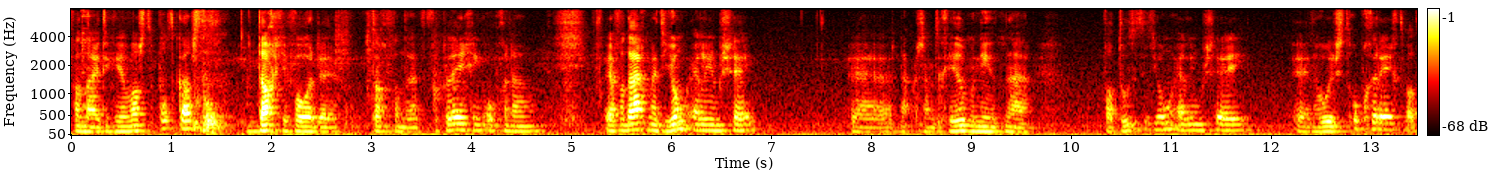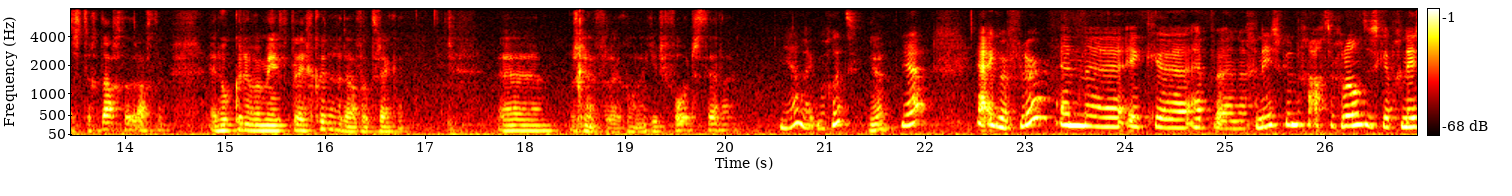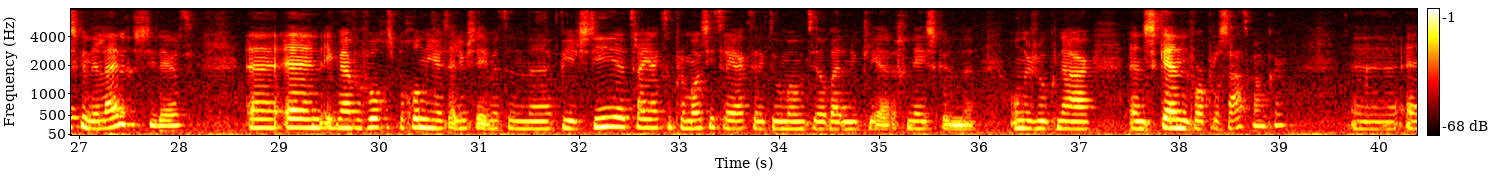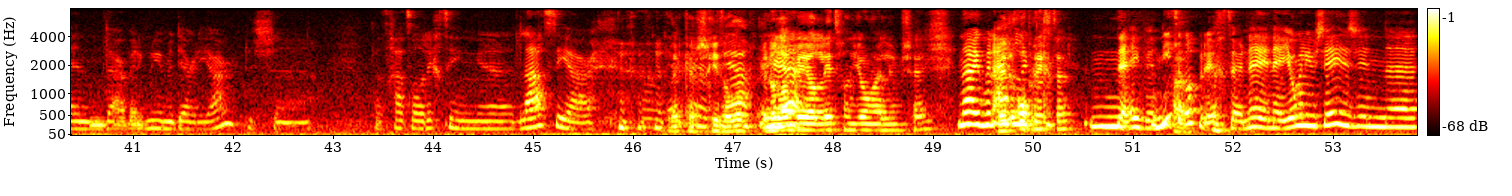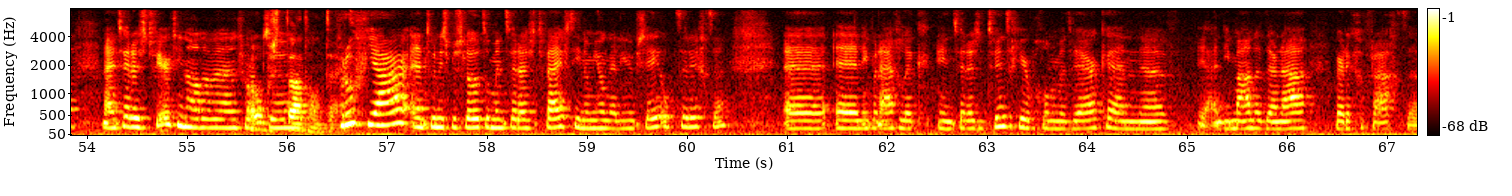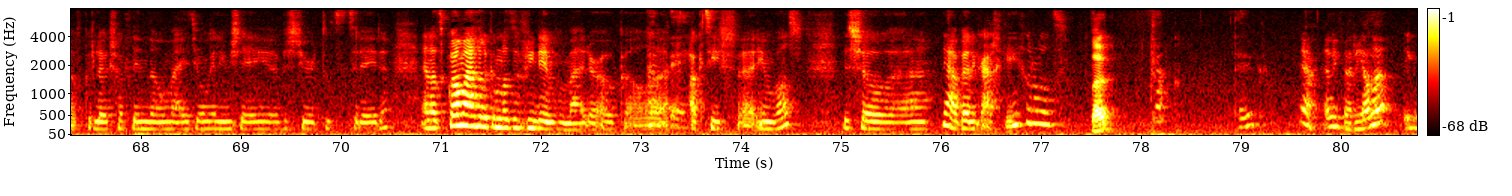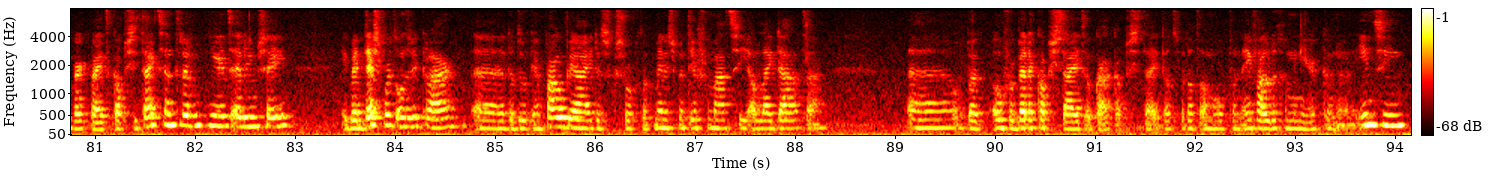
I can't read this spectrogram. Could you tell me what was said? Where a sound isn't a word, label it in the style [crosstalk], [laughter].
van Nightingale was de podcast. Een dagje voor de dag van de verpleging opgenomen. Uh, vandaag met Jong LUMC. Uh, nou, we zijn natuurlijk heel benieuwd naar wat doet het, het Jong LUMC? En hoe is het opgericht? Wat is de gedachte erachter? En hoe kunnen we meer verpleegkundigen daarvoor trekken? Uh, misschien even leuk om jullie voor te stellen. Ja, lijkt me goed. Ja? Ja, ja ik ben Fleur en ik heb een geneeskundige achtergrond. Dus ik heb geneeskunde in Leiden gestudeerd. Uh, en ik ben vervolgens begonnen hier het LUMC met een PhD-traject, een promotietraject. En ik doe momenteel bij de nucleaire geneeskunde onderzoek naar een scan voor prostaatkanker. en daar ben ik nu in mijn derde jaar. Dus dat gaat al richting uh, het laatste jaar. Oh, [laughs] lekker, schiet al ja. op. En hoe lang ben je al lid van Jong LUMC? Nou, ik ben, ben eigenlijk... de oprichter? Nee, ik ben niet oh. de oprichter. Nee, nee. Jong LUMC is in... Uh, nou, in 2014 hadden we een soort oh, uh, een proefjaar. En toen is besloten om in 2015 om Jong LUMC op te richten. en ik ben eigenlijk in 2020 hier begonnen met werken. En ja, in die maanden daarna werd ik gevraagd uh, of ik het leuk zou vinden om bij het Jong LUMC bestuur toe te treden. En dat kwam eigenlijk omdat een vriendin van mij er ook al uh, okay. actief uh, in was. Dus zo ja, ben ik er eigenlijk ingerold. Leuk. Ja, leuk. Ja, en ik ben Rianne. Ik werk bij het capaciteitscentrum hier in het LUMC. Ik ben dashboardontwikkelaar. dat doe ik in Power BI, dus ik zorg dat managementinformatie, allerlei data over beddencapaciteit, OK-capaciteit, dat we dat allemaal op een eenvoudige manier kunnen inzien.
